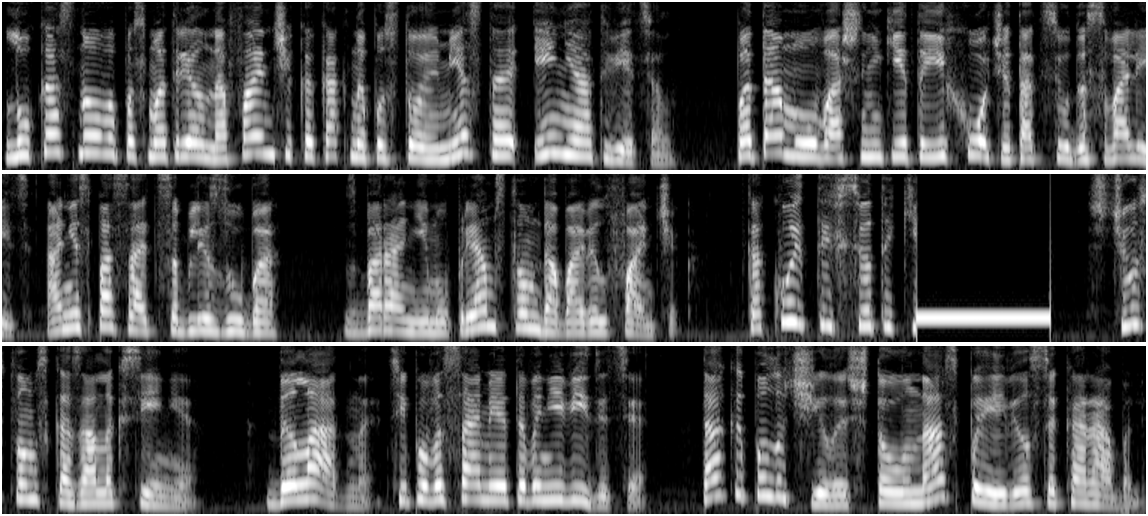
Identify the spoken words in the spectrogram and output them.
Лука снова посмотрел на Фанчика, как на пустое место, и не ответил. «Потому ваш Никита и хочет отсюда свалить, а не спасать саблезуба», с бараньим упрямством добавил Фанчик. «Какой ты все-таки...» с чувством сказала Ксения. «Да ладно, типа вы сами этого не видите. Так и получилось, что у нас появился корабль»,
